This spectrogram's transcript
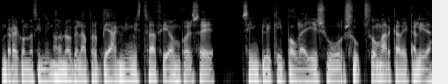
un reconocimiento, ¿no? Que la propia administración pues se implique y ponga allí su, su, marca de calidad.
